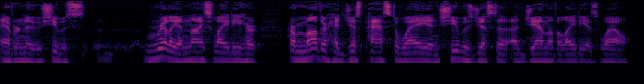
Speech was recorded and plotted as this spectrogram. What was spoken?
ever knew. She was really a nice lady. Her, her mother had just passed away, and she was just a, a gem of a lady as well.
